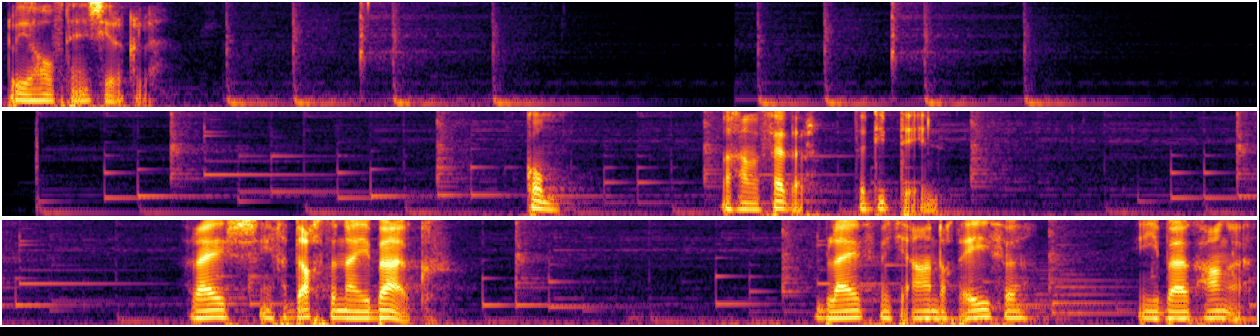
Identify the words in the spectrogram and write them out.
door je hoofd heen cirkelen. Kom, dan gaan we verder de diepte in. Reis in gedachten naar je buik. Blijf met je aandacht even in je buik hangen.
